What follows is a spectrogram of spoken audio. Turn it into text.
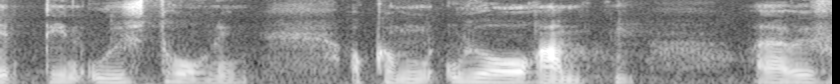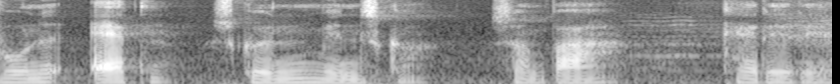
Talent, det er en udstråling og komme ud over rampen. Og der har vi fundet 18 skønne mennesker, som bare kan det der.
